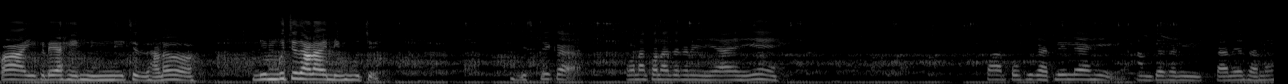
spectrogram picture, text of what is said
पा इकडे आहे निमणीचे झाडं. लिंबूचे झाडं आहे लिंबूचे. दिसते का? कोणाकोणाच्याकडे हे आहे हे. पा टोपी घातलेली आहे. आमच्या घरी कार्य झालं.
